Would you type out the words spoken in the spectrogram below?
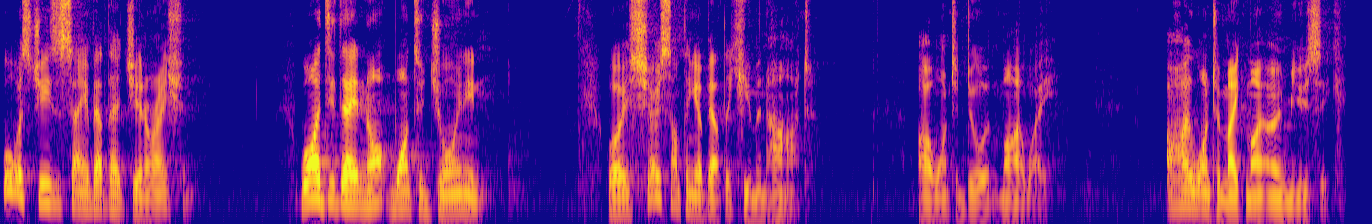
What was Jesus saying about that generation? Why did they not want to join in? Well, it shows something about the human heart. I want to do it my way. I want to make my own music.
